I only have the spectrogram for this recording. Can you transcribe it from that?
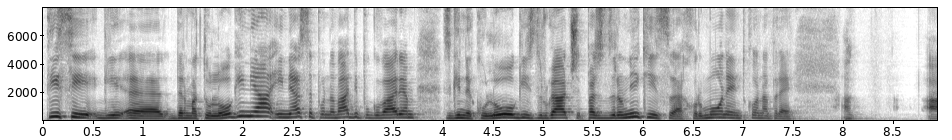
Ti si eh, dermatologinja in jaz se ponavadi pogovarjam z ginekologi, z drugačnimi, pač zdravniki za hormone in tako naprej. A, a,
